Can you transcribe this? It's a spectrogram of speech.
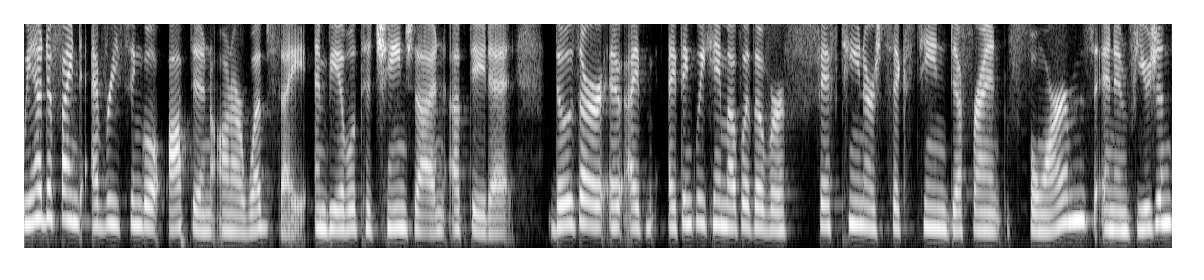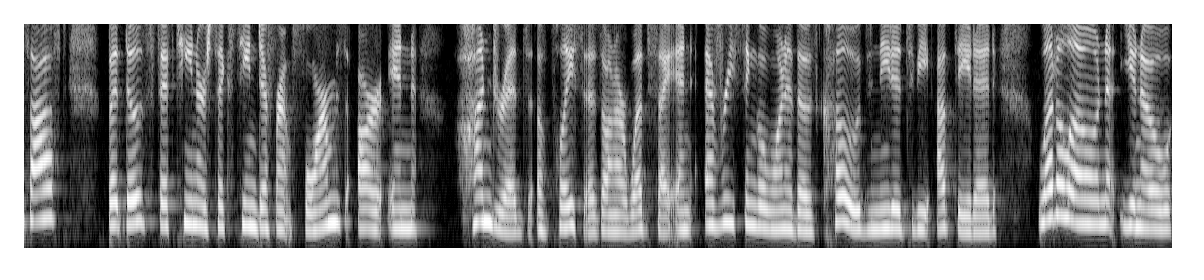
we had to find every single opt-in on our website and be able to change that and update it. Those are I I think we came up with over 15 or 16 different forms in Infusionsoft, but those 15 or 16 different forms are in hundreds of places on our website and every single one of those codes needed to be updated, let alone, you know,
